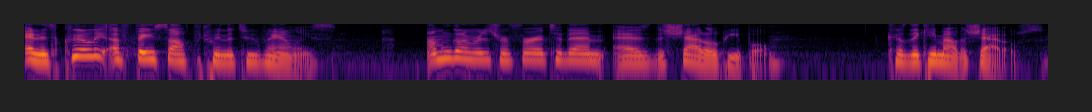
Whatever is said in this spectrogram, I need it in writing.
And it's clearly a face off between the two families. I'm going to just refer to them as the shadow people because they came out of the shadows.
